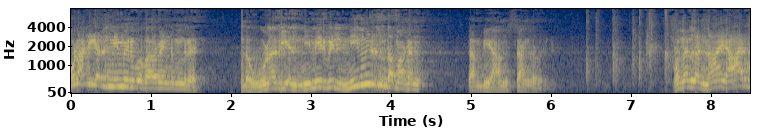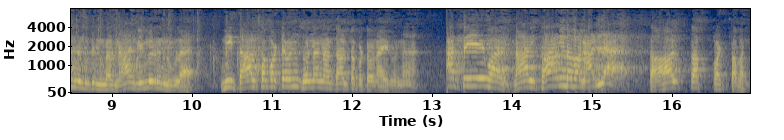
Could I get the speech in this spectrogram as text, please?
உளவியல் நிமிர்வு வர வேண்டும் இந்த உளவியல் நிமிர்வில் நிமிர்ந்த மகன் தம்பி ஆம்ஸ்டாங் அவர்கள். முதல்ல நான் யாருன்னு நான் நிமிரணும்ல. நீ தாழ்த்தப்பட்டவன் சொன்ன நான் தாழ்த்தப்பட்டவன் ஆயிருவேனா அத்தையே பார் நான் தாழ்ந்தவன் அல்ல தாழ்த்தப்பட்டவன்.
